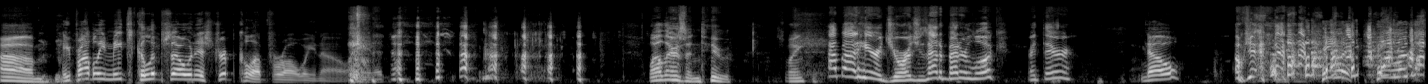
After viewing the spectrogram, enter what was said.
Um, He probably meets Calypso in a strip club for all we know. I mean, well, there's a new swing. How about here, George? Is that a better look right there? no, Okay. he, look, he looks.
